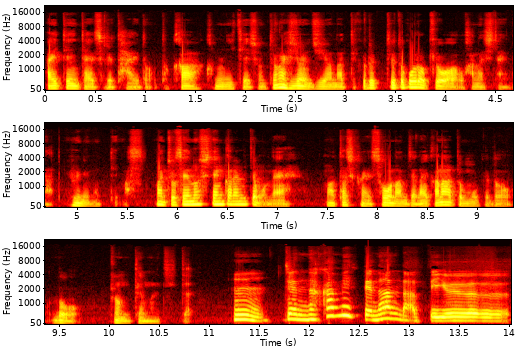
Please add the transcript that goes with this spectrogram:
相手に対する態度とか、コミュニケーションというのが非常に重要になってくるっていうところを今日はお話したいなというふうに思っています。まあ、女性の視点から見てもね、まあ確かにそうなんじゃないかなと思うけど、どう？今日のテーマについて。うん。じゃあ中身ってなんだっていう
